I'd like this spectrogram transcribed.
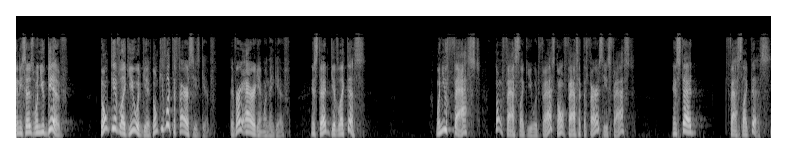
Then he says, when you give, don't give like you would give. Don't give like the Pharisees give. They're very arrogant when they give. Instead, give like this. When you fast, don't fast like you would fast. Don't fast like the Pharisees fast. Instead, fast like this.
